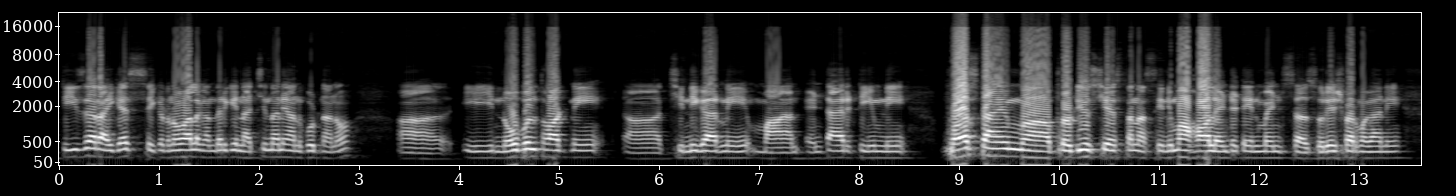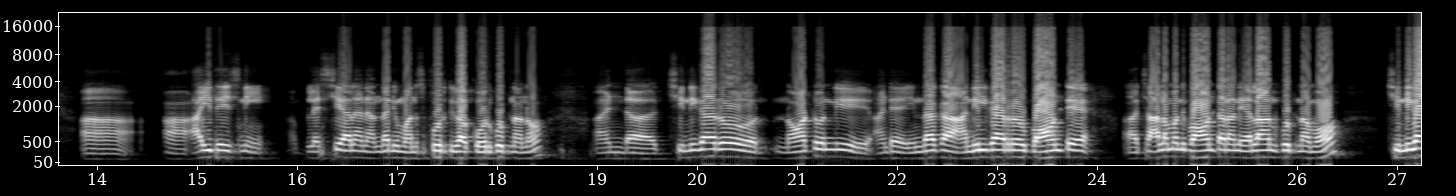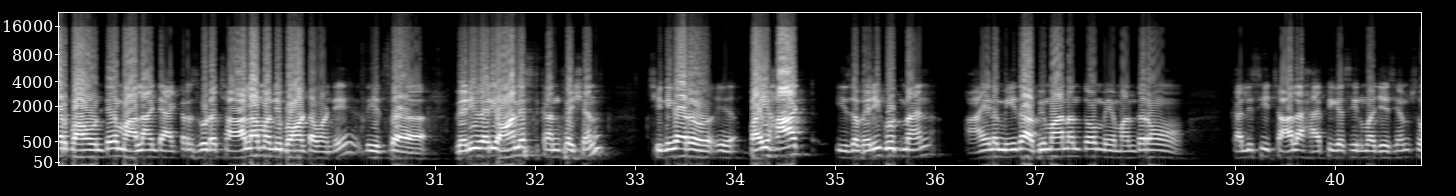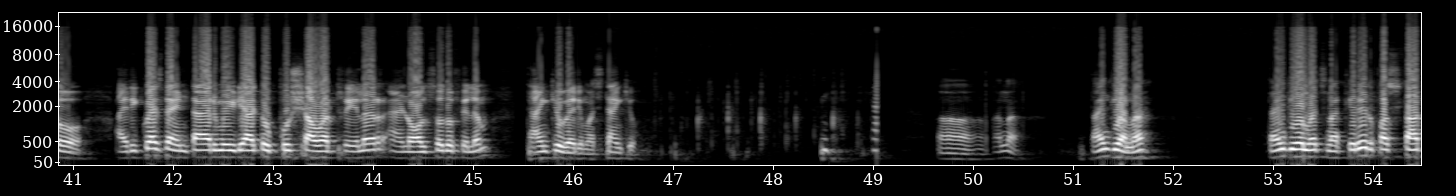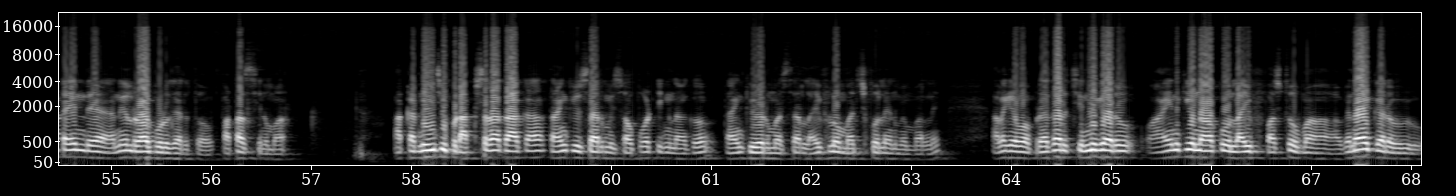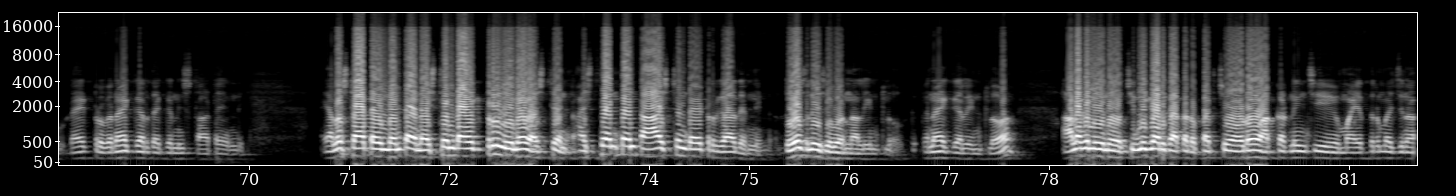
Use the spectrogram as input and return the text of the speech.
Teaser I guess ఇక్కడ ఉన్న వాళ్ళకి అందరికీ నచ్చిందని అనుకుంటున్నాను. ఈ నోబుల్ థాట్ని చిన్ని గారిని మా ఎంటైర్ టీమ్ని ఫస్ట్ టైం ప్రొడ్యూస్ చేస్తున్న cinema hall entertainments Suresh Varma కానీ ఐదేజ్ని బ్లెస్ చేయాలని అందరినీ మనస్ఫూర్తిగా కోరుకుంటున్నాను. అండ్ చిన్ని గారు నాట్ ఓన్లీ అంటే ఇందాక అనిల్ గారు బాగుంటే చాలామంది బాగుంటారని ఎలా అనుకుంటున్నామో చిన్ని గారు బాగుంటే మా లాంటి యాక్టర్స్ కూడా చాలామంది బాగుంటామండి. It's very very honest confession Chinni గారు by heart is a very good man. ఆయన మీద అభిమానంతో మేమందరం కలిసి చాలా హ్యాపీగా సినిమా చేసాం so I request the entire media to push our trailer and also the film. Thank you very much. Thank you. అన్న థ్యాంక్ యూ అన్న. Thank you very much. నా కెరీర్ ఫస్ట్ స్టార్ట్ అయింది అనిల్ రావుపూడి గారితో పటాస్ సినిమా. అక్కడి నుంచి ఇప్పుడు అక్షర దాకా. థ్యాంక్ యూ సార్ మీ సపోర్టింగ్ నాకు. Thank you very much sir. లైఫ్లో మర్చిపోలేను మిమ్మల్ని. అలాగే మా బ్రదర్ చిన్ని గారు ఆయనకి నాకు లైఫ్ ఫస్ట్ మా వినాయక్ గారు డైరెక్టర్ వినాయక్ గారి దగ్గర నుంచి స్టార్ట్ అయింది. ఎలా స్టార్ట్ అయిందంటే ఆయన అసిస్టెంట్ డైరెక్టర్ నేను అసిస్టెంట్ అసిస్టెంట్ అంటే ఆ అసిస్టెంట్ డైరెక్టర్ కాదండి నేను. దోశలు వేసేవాడిని వాళ్ళ ఇంట్లో వినాయక్ గారి ఇంట్లో. అలాగే నేను చిన్ని గారికి అక్కడ పరిచయం అవడం అక్కడి నుంచి మా ఇద్దరి మధ్యన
